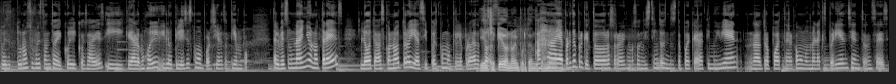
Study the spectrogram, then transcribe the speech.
pues tú no sufres tanto de cólico, ¿sabes? Y que a lo mejor y, lo utilices como por cierto tiempo. Tal vez un año, no tres, y luego te vas con otro y así pues como que le pruebas a y el chequeo, ¿no? Importante Ajá, y aparte porque todos los organismos son distintos, entonces te puede caer a ti muy bien, el otro puede tener como muy mala experiencia, entonces...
